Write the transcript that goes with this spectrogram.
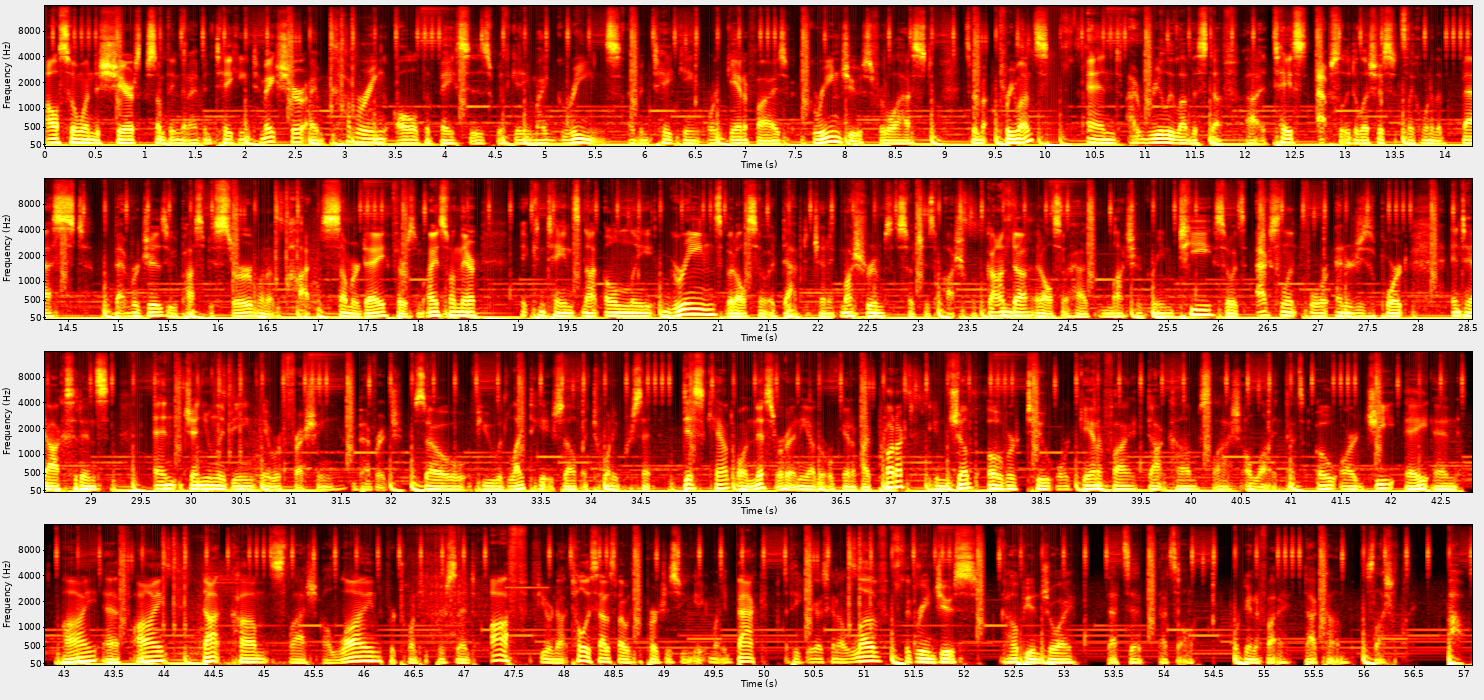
I also wanted to share something that I've been taking to make sure I'm covering all the bases with getting my greens. I've been taking Organifi's green juice for the last, it's been about three months, and I really love this stuff. Uh, it tastes absolutely delicious. It's like one of the best beverages you could possibly serve on a hot summer day. Throw some ice on there. It contains not only greens, but also adaptogenic mushrooms such as ashwagandha. It also has matcha green tea, so it's excellent for energy support, antioxidants, and genuinely being a refreshing beverage. So if you would like to get yourself a 20% discount on this or any other Organifi product, you can jump over to Organifi.com slash align. That's O-R-G-A-N ifi.com slash align for 20% off. If you're not totally satisfied with the purchase, you can get your money back. I think you guys are going to love the green juice. I hope you enjoy. That's it. That's all. Organifi.com slash align. Wow.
